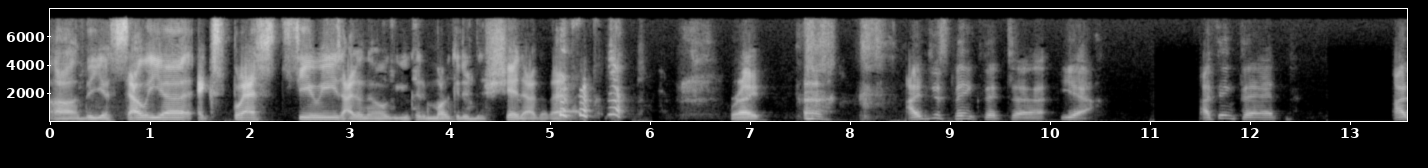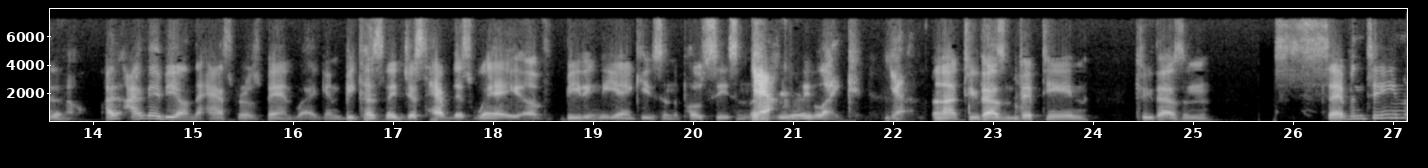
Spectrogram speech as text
uh, the Acela Express series. I don't know. You could have marketed the shit out of that. Right. I just think that, uh, yeah, I think that, I don't know. I, I may be on the Astros bandwagon because they just have this way of beating the Yankees in the postseason that Yeah. I really like. yeah. Uh, 2015, 2017.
